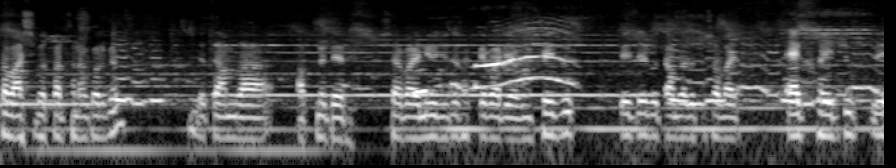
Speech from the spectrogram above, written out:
সব আশীর্বাদ প্রার্থনা করবেন যাতে আমরা আপনাদের সেবায় নিয়োজিত থাকতে পারি এবং ফেসবুক পেজের প্রতি আমরা যাতে সবাই এক হয়ে যুক্তে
